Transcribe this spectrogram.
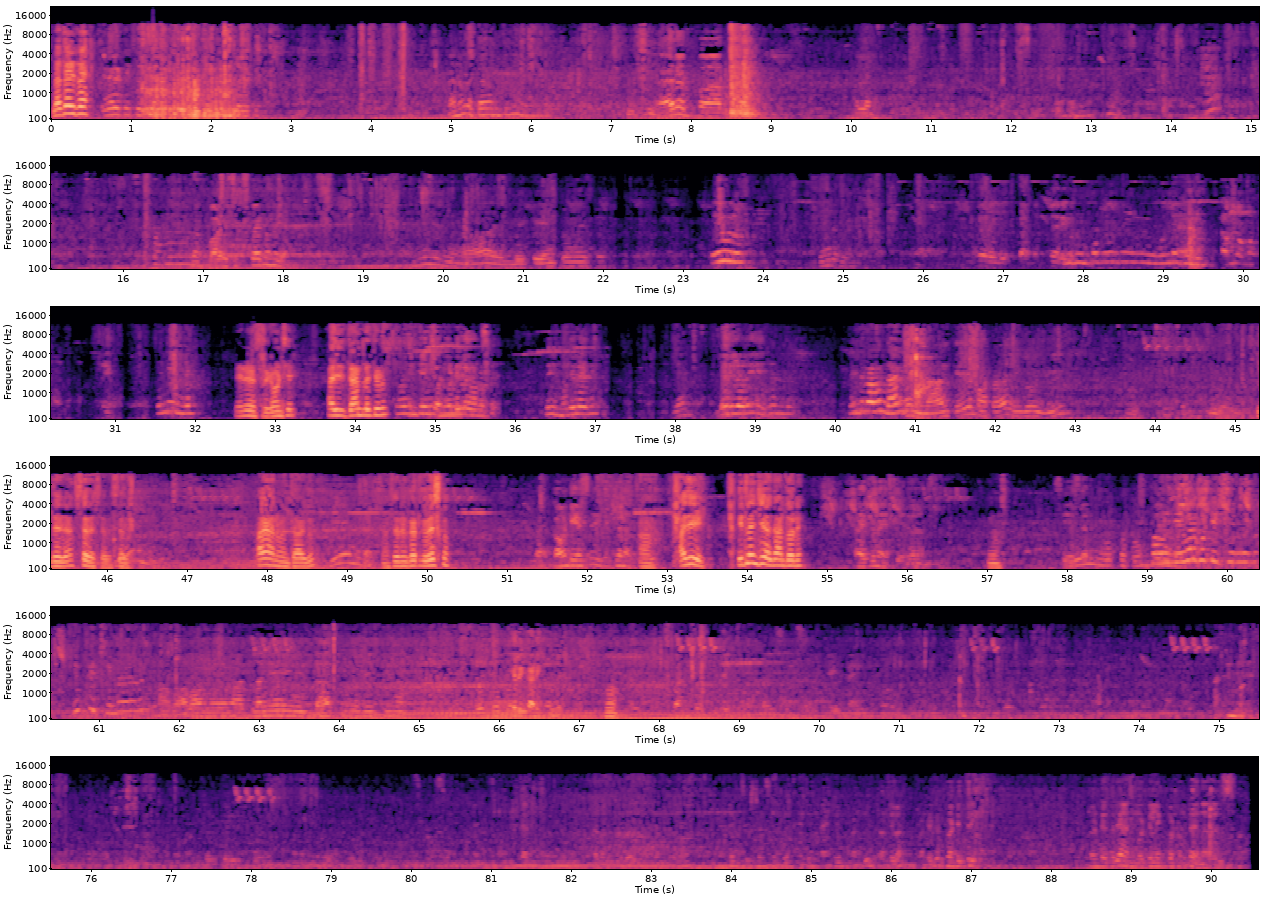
Let's go. Thank you. నేను వేస్తారు గమనించి? అది దాంట్లో చూడు. లేదా? సరే సరే సరే. ఆగాను అంత ఆగు. సరే కట్టుకో వేసుకో. అది ఇట్లా చేయాలి దాంట్లోనే? బాబా మేము అట్లనే దాచుకుని twenty three twenty three and మొట్టలు ఇంకోటి ఉంటాయి నాకు తెలుసు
